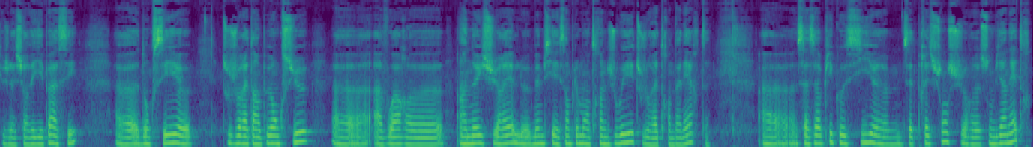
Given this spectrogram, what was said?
que je la surveillais pas assez. Donc, c'est toujours être un peu anxieux, avoir un œil sur elle, même si elle est simplement en train de jouer, toujours être en alerte. Ça s'applique aussi cette pression sur son bien-être.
